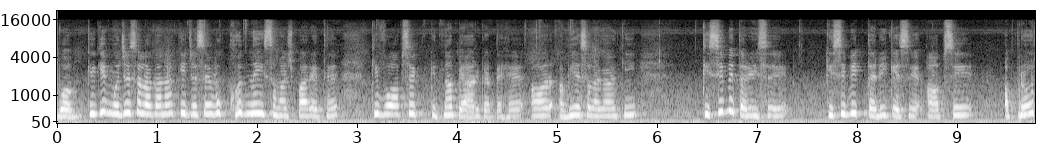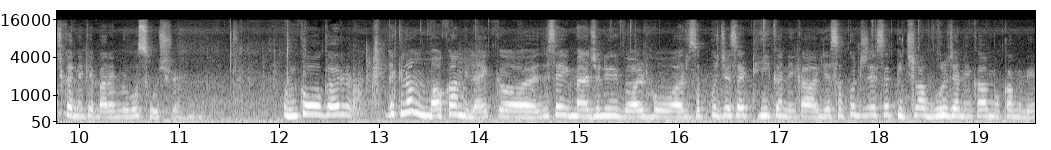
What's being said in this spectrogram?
वो क्योंकि मुझे ऐसा लगा ना कि जैसे वो खुद नहीं समझ पा रहे थे कि वो आपसे कितना प्यार करते हैं और अभी ऐसा लगा कि किसी भी तरीके से, किसी भी तरीके से आपसे अप्रोच करने के बारे में वो सोच रहे हैं। उनको अगर लेकिन ना मौका मिला, एक जैसे इमेजिनरी वर्ल्ड हो और सब कुछ जैसे ठीक करने का, या सब कुछ जैसे पिछला भूल जाने का मौका मिले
